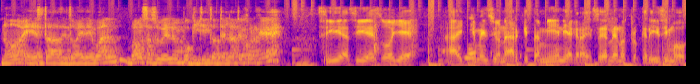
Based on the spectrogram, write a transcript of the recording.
¿no? Esta de Dwight Evan. Vamos a subirle un poquitito. ¿Te late, Jorge? Sí, así es. Oye, hay que mencionar que también y agradecerle a nuestro queridísimo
